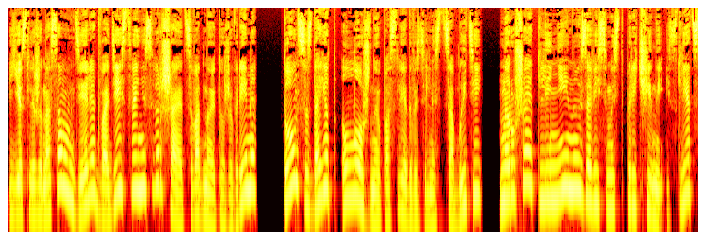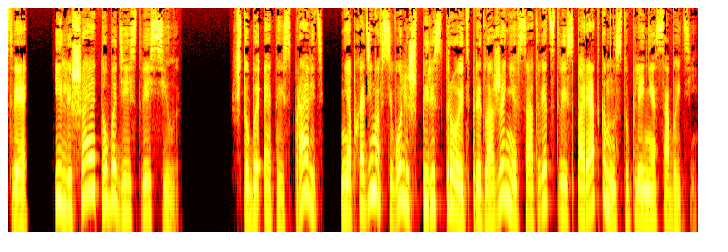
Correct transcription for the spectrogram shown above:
Если же на самом деле два действия не совершаются в одно и то же время, то он создает ложную последовательность событий, нарушает линейную зависимость причины и следствия и лишает оба действия силы. Чтобы это исправить, необходимо всего лишь перестроить предложение в соответствии с порядком наступления событий.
